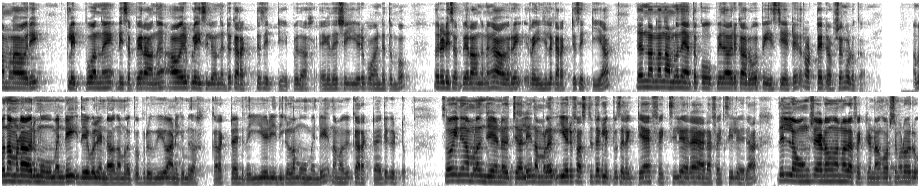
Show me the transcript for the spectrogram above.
നമ്മൾ ആ ഒരു ക്ലിപ്പ് വന്ന് ഡിസപ്പിയർ ആവുന്ന ആ ഒരു പ്ലേസിൽ വന്നിട്ട് കറക്റ്റ് സെറ്റ് ചെയ്യുക. ഇപ്പോൾ ഇതാ ഏകദേശം ഈ ഒരു പോയിന്റ് എത്തുമ്പോൾ ഒരു ഡിസപ്പിയർ ആവുന്നുണ്ടെങ്കിൽ ആ ഒരു റേഞ്ചിൽ കറക്റ്റ് സെറ്റ് ചെയ്യുക. ഇതെന്ന് പറഞ്ഞാൽ നമ്മൾ നേരത്തെ കോപ്പി ചെയ്ത ആ ഒരു കർവ് പേസ്റ്റ് ചെയ്തിട്ട് റൊട്ടേറ്റ് ഓപ്ഷൻ കൊടുക്കുക. അപ്പോൾ നമ്മുടെ ആ ഒരു മൂവ്മെന്റ് ഇതേപോലെ ഉണ്ടാവും. നമ്മളിപ്പോൾ പ്രിവ്യൂ കാണിക്കുമ്പോൾ ഇതാ കറക്റ്റായിട്ട് ഈ ഒരു രീതിക്കുള്ള മൂവ്മെന്റ് നമുക്ക് കറക്റ്റായിട്ട് കിട്ടും. സോ ഇനി നമ്മൾ എന്ത് ചെയ്യേണ്ടത് വെച്ചാൽ നമ്മൾ ഈ ഒരു ഫസ്റ്റത്തെ ക്ലിപ്പ് സെലക്ട് ചെയ്യുക. എഫക്ട്സിൽ വരാം ആഡ് എഫക്ട്സിൽ വരാം. ഇതിൽ ലോങ് ഷാഡോ എന്ന് പറഞ്ഞൊരു എഫക്റ്റ് ഉണ്ടാകും കുറച്ചും കൂടെ ഒരു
